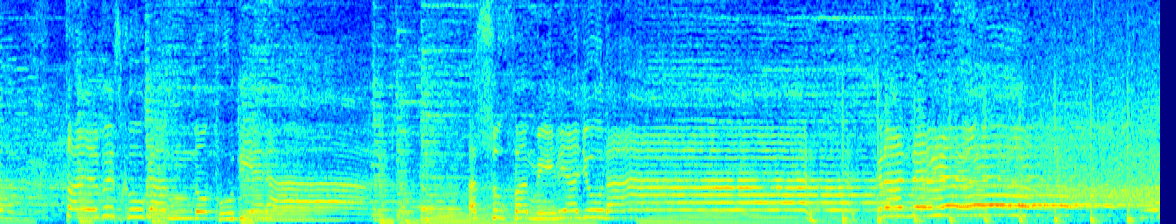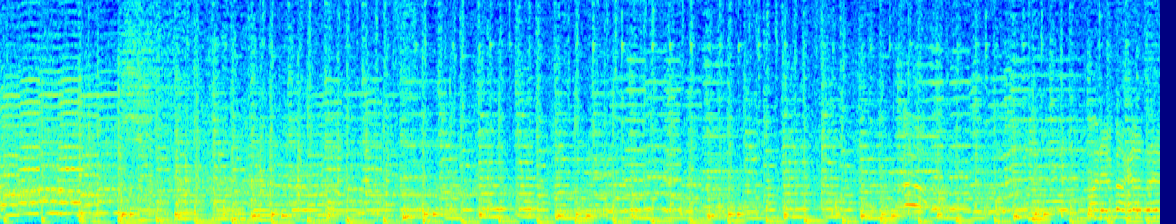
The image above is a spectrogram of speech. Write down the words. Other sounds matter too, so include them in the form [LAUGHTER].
Tal vez jugando pudiera a su familia ayudar. ¡Grande Diego! Para más grande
